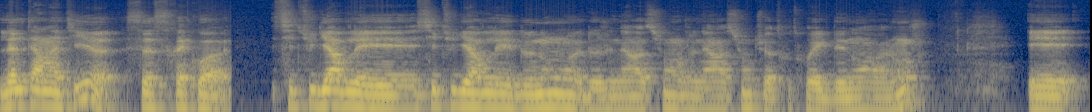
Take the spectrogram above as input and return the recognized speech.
l'alternative, ce serait quoi? Si tu, gardes les, si tu gardes les deux noms de génération en génération, tu vas te retrouver avec des noms à rallonge. Et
